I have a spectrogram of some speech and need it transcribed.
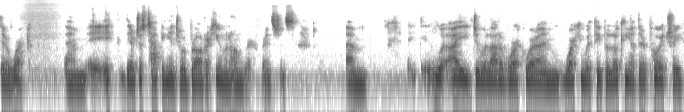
their work um, it, they're just tapping into a broader human hunger, for instance. Um, I do a lot of work where I'm working with people looking at their poetry.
